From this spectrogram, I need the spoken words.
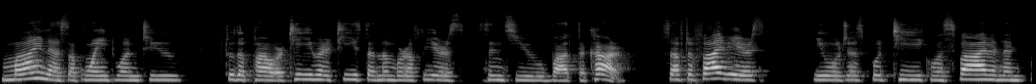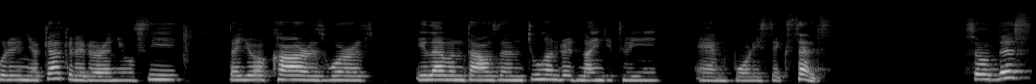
minus a 0.12 to the power t, where t is the number of years since you bought the car. So after five years, you will just put t equals 5 and then put it in your calculator, and you'll see that your car is worth 11,293 and 46 cents. So this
